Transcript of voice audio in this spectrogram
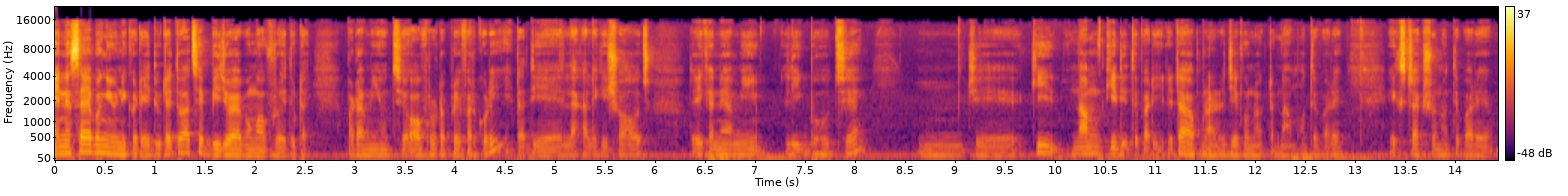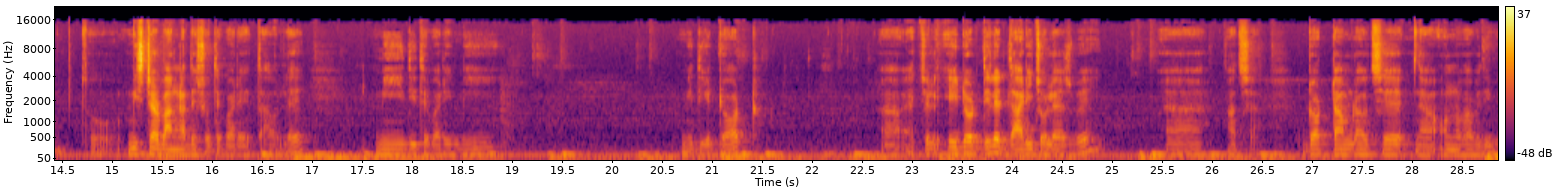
এনএসআই এবং ইউনিকোড, এই দুটাই তো আছে, বিজয় এবং অভ্র এই দুটাই। বাট আমি হচ্ছে অভ্রটা প্রেফার করি। এটা দিয়ে লেখালেখি সহজ। তো এখানে আমি লিখব হচ্ছে যে কি নাম কি দিতে পারি, এটা আপনার যে কোনো একটা নাম হতে পারে। এক্সট্রাকশন হতে পারে, তো মিস্টার বাংলাদেশ হতে পারে, তাহলে মি দিতে পারি, মি মি দিয়ে ডট। অ্যাকচুয়ালি এই ডট দিলে দাড়ি চলে আসবে। আচ্ছা ডটটা আমরা হচ্ছে অন্যভাবে দিব।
